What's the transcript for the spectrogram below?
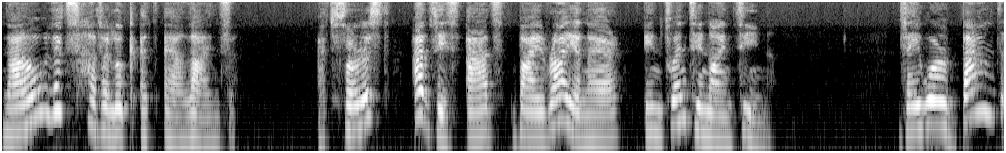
Now let's have a look at airlines. At first, at these ads by Ryanair in 2019. They were banned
